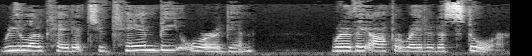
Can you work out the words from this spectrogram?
relocated to Canby, Oregon, where they operated a store.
